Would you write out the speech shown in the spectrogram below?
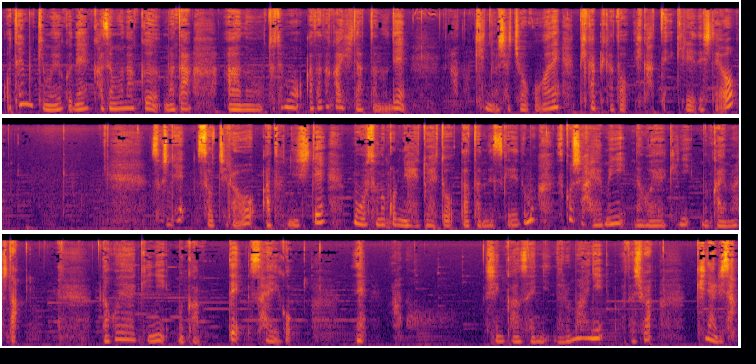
お天気もよくね、風もなく、また、あの、とても暖かい日だったので、あの金のシャチホコがね、ピカピカと光って綺麗でしたよ。そしてそちらを後にしてもうその頃にはヘトヘトだったんですけれども少し早めに名古屋駅に向かいました。名古屋駅に向かって最後ねあの新幹線に乗る前に私はきなりさん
